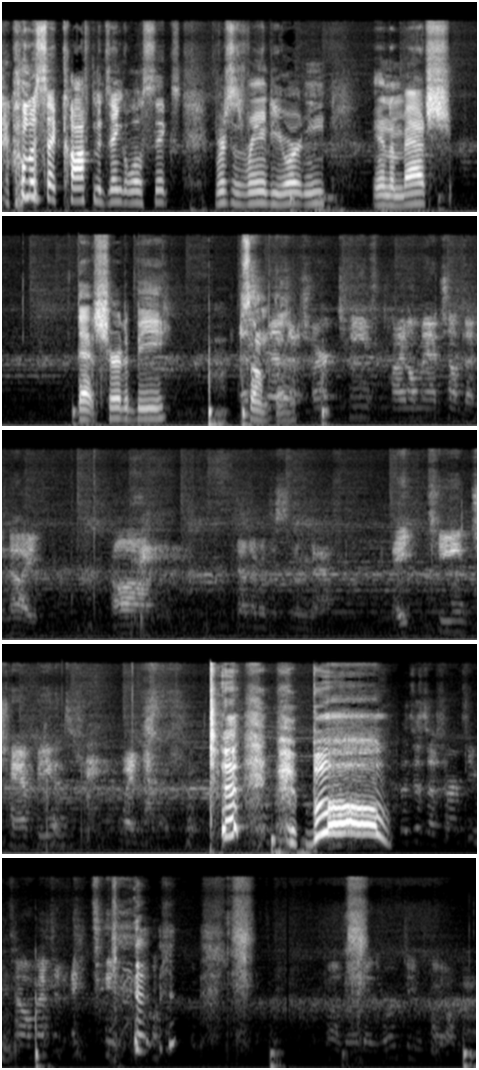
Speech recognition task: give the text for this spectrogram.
I almost said Kaufman's Angle 06 versus Randy Orton in a match that's sure to be This something. is the 13th title match of the night. Uh, this is the math. 18 champions. Wait. Boo! this is 13th title match and 18. oh, there's been 13 title matches.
